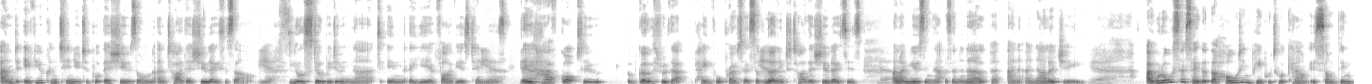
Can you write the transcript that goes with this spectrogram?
And if you continue to put their shoes on and tie their shoelaces up, yes, you'll still be doing that in a year, five years, ten Yeah, years. They yeah. have got to go through that painful process of Yeah. learning to tie their shoelaces. yeah, And I'm using that as an, anal- an analogy. yeah, I would also say that the holding people to account is something,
